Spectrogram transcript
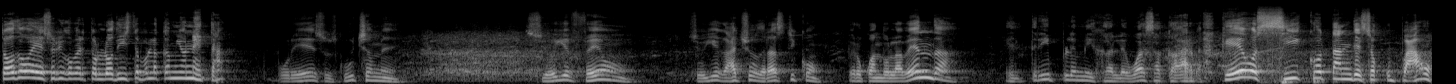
Todo eso, Rigoberto, lo diste por la camioneta. Por eso, escúchame. Se oye feo, se oye gacho, drástico, pero cuando la venda, el triple, mija, le voy a sacar. ¡Qué hocico tan desocupado!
